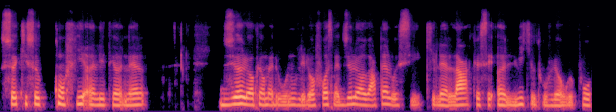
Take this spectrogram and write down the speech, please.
Ceux qui se confient en l'éternel Dieu leur permet de renouveler leur force, mais Dieu leur rappelle aussi qu'il est là, que c'est en lui qu'ils trouvent leur repos.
